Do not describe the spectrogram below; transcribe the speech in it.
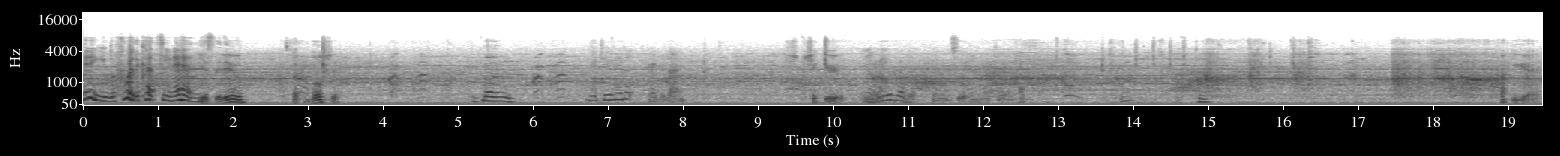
Hitting you before the cutscene ends. Yes, they do. It's fucking bullshit. Mine. Did you get it? Or did I? Check your. No, you have it. You can see it in my character. Fuck you guys.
